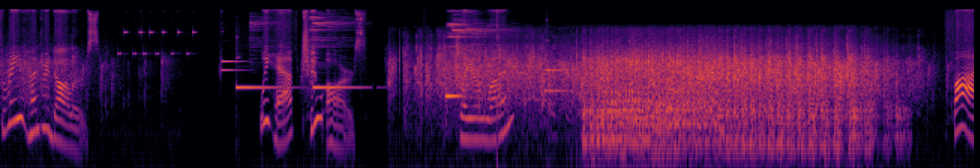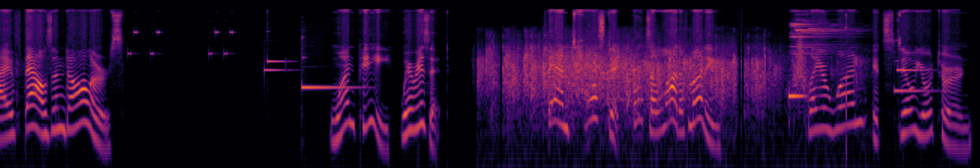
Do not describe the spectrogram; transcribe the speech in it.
Three hundred dollars. We have two R's. Player one. Five thousand dollars. One P, where is it? Fantastic! That's a lot of money. Player one, it's still your turn.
